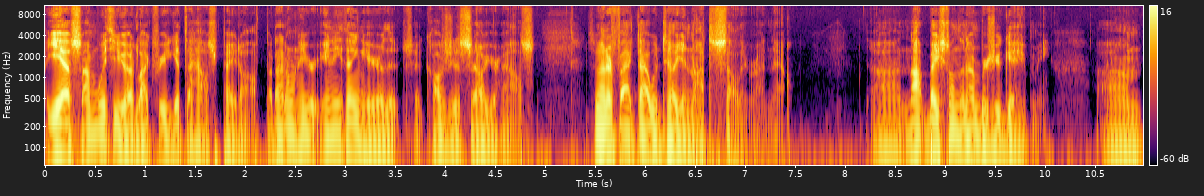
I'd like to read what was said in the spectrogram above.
Yes, I'm with you. I'd like for you to get the house paid off, but I don't hear anything here that causes you to sell your house. As a matter of fact, I would tell you not to sell it right now, uh, not based on the numbers you gave me. Um,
